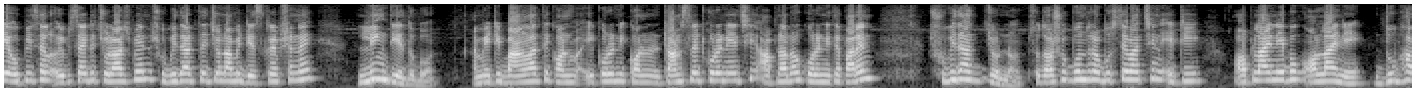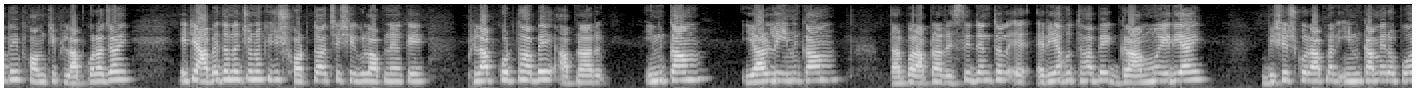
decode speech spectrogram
এই অফিসিয়াল ওয়েবসাইটে চলে আসবেন। সুবিধার্থের জন্য আমি ডিসক্রিপশনে লিঙ্ক দিয়ে দেবো। আমি এটি বাংলাতে কন করে ট্রান্সলেট করে নিয়েছি। আপনারাও করে নিতে পারেন সুবিধার জন্য। সো দর্শক বন্ধুরা, বুঝতে পারছেন, এটি অফলাইনে এবং অনলাইনে দুভাবে ফর্মটি ফিল করা যায়। এটি আবেদনের জন্য কিছু শর্ত আছে, সেগুলো আপনাকে ফিল আপ করতে হবে আপনার ইনকাম ইয়ারলি ইনকাম তারপর আপনার রেসিডেন্টাল এরিয়া হতে হবে গ্রাম্য এরিয়ায়, বিশেষ করে আপনার ইনকামের ওপর।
